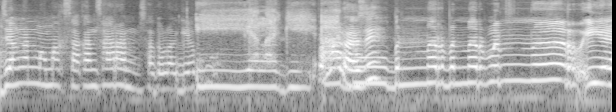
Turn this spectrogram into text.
jangan memaksakan saran satu lagi aku Iya lagi, Bener nggak sih? aduh bener bener bener, iya.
